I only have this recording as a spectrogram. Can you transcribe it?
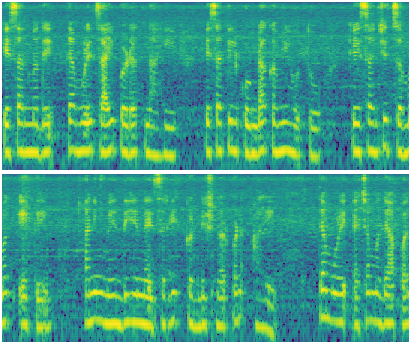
केसांमध्ये त्यामुळे जाई पडत नाही. केसातील कोंडा कमी होतो. केसांची चमक येते आणि मेहंदी हे नैसर्गिक कंडिशनर पण आहे. त्यामुळे याच्यामध्ये आपण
